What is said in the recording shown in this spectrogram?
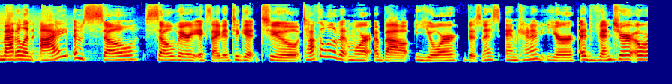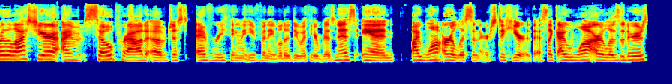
Madeline, I am so, so very excited to get to talk a little bit more about your business and kind of your adventure over the last year. I'm so proud of just everything that you've been able to do with your business. And I want our listeners to hear this. Like, I want our listeners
